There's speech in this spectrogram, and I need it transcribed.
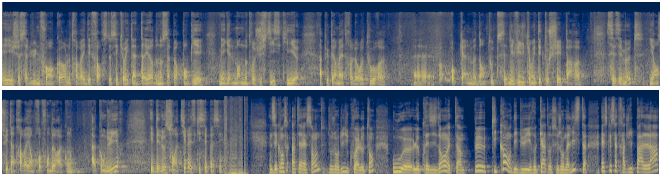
Et je salue une fois encore le travail des forces de sécurité intérieure, de nos sapeurs-pompiers, mais également de notre justice qui euh, a pu permettre le retour euh, calme dans toutes les villes qui ont été touchées par euh, ces émeutes. Il y a ensuite un travail en profondeur à, conduire et des leçons à tirer de ce qui s'est passé. Une séquence intéressante d'aujourd'hui, du coup, à l'OTAN, où euh, le président est un peu piquant au début. Il recadre ce journaliste. Est-ce que ça traduit pas là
